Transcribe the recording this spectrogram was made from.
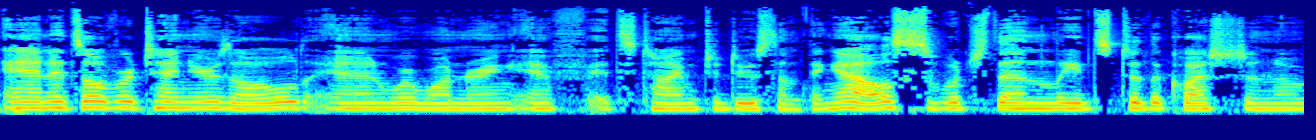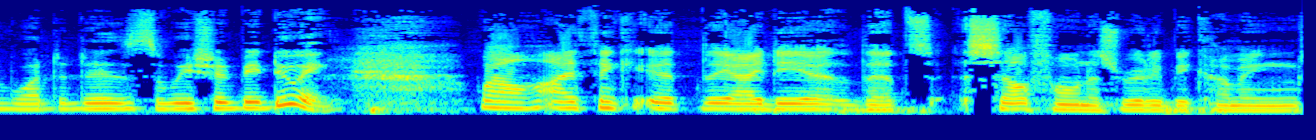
and it's over 10 years old, and we're wondering if it's time to do something else, which then leads to the question of what it is we should be doing. Well, I think it, the idea that cell phone is really becoming,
